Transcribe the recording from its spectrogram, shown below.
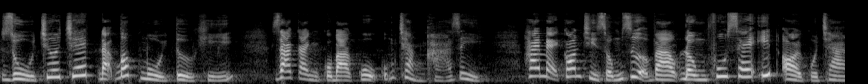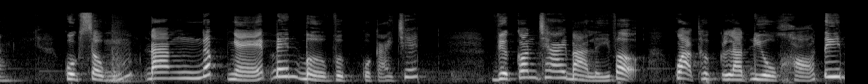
dù chưa chết đã bốc mùi tử khí. Gia cảnh của bà cụ cũng chẳng khá gì. Hai mẹ con chỉ sống dựa vào đồng phu xe ít ỏi của chàng. Cuộc sống đang ngấp nghé bên bờ vực của cái chết. Việc con trai bà lấy vợ quả thực là điều khó tin.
